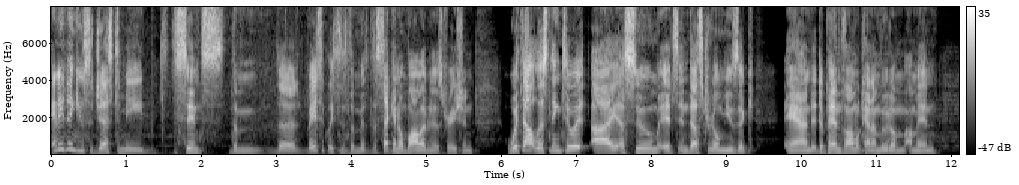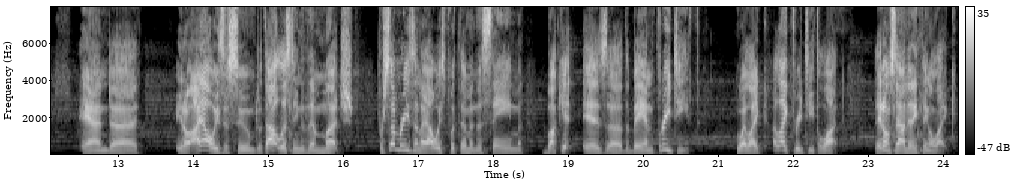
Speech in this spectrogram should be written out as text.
anything you suggest to me since the the basically since the the second Obama administration, without listening to it, I assume it's industrial music, and it depends on what kind of mood I'm, I'm in, and uh, you know I always assumed without listening to them much for some reason, I always put them in the same bucket is uh, the band Three Teeth, who I like. I like Three Teeth a lot. They don't sound anything alike,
